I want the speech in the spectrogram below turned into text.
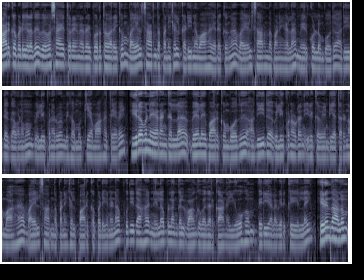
பார்க்கப்படுகிறது. விவசாயத்துறையினரை பொறுத்த வரைக்கும் வயல் சார்ந்த பணிகள் கடினமாக இருக்குங்க. வயல் சார்ந்த பணிகளை மேற்கொள்ளும் போது அதீத கவனமும் விழிப்புணர்வும் மிக முக்கியமாக தேவை. இரவு நேரங்களில் வேலை பார்க்கும்போது அதீத விழிப்புணர்வுடன் இருக்க வேண்டிய தருணமாக வயல் சார்ந்த பணிகள் பார்க்கப்படுகின்றன. புதிதாக நிலபுல நிலங்கள் வாங்குவதற்கான யோகம் பெரிய அளவிற்கு இல்லை. இருந்தாலும்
